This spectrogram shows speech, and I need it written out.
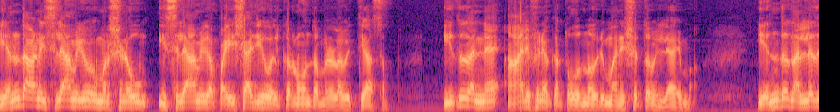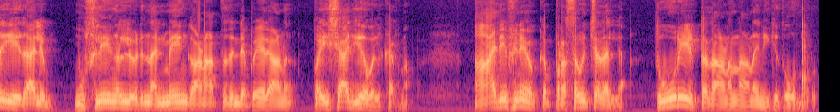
എന്താണ് ഇസ്ലാമിക വിമർശനവും ഇസ്ലാമിക പൈശാചികവൽക്കരണവും തമ്മിലുള്ള വ്യത്യാസം? ഇത് തന്നെ ആരിഫിനൊക്കെ തോന്നുന്ന ഒരു മനുഷ്യത്വമില്ലായ്മ. എന്ത് നല്ലത് ചെയ്താലും മുസ്ലിങ്ങളിൽ ഒരു നന്മയും കാണാത്തതിന്റെ പേരാണ് പൈശാചികവൽക്കരണം. ആരിഫിനെയൊക്കെ പ്രസവിച്ചതല്ല തൂറിയിട്ടതാണെന്നാണ് എനിക്ക് തോന്നുന്നത്.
